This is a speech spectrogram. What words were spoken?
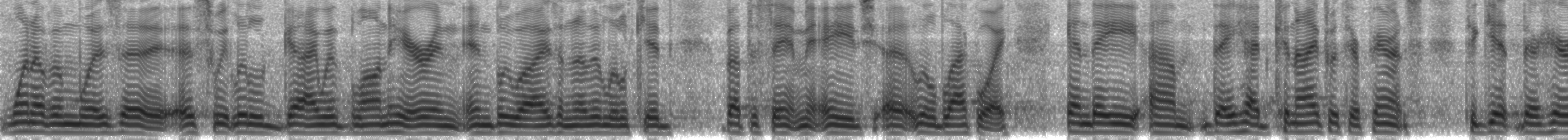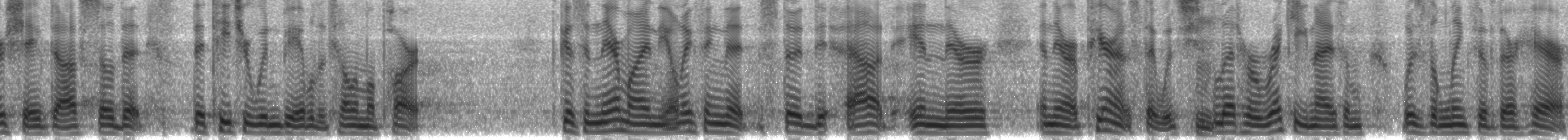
One of them was a, a, sweet little guy with blonde hair and, and blue eyes, and another little kid about the same age, a little black boy. And they, um, they had connived with their parents to get their hair shaved off so that the teacher wouldn't be able to tell them apart. Because in their mind, the only thing that stood out in their, in their appearance that would mm. let her recognize them was the length of their hair.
